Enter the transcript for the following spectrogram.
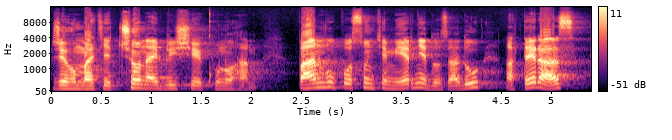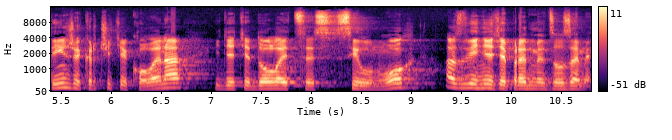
že ho máte čo najbližšie ku nohám. Pánvu posunte mierne dozadu a teraz tým, že krčíte kolena, idete dole cez silu nôh a zdvihnete predmet zo zeme.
